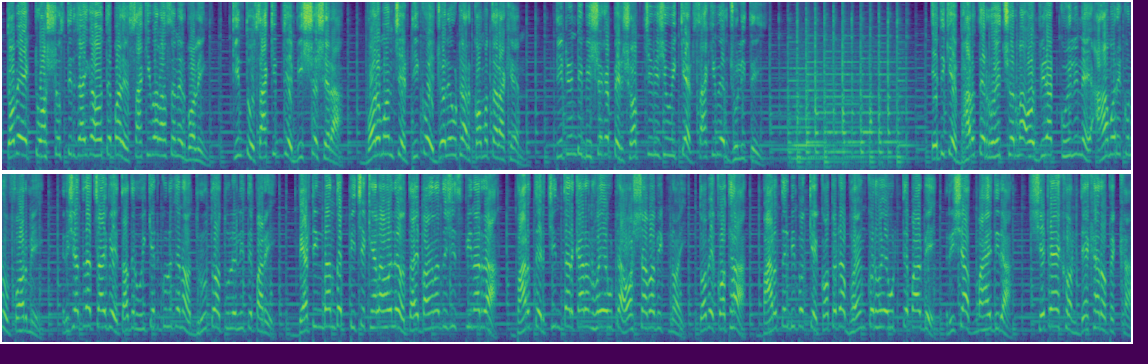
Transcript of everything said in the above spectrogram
তবে একটু অস্বস্তির জায়গা হতে পারে সাকিব আল হাসানের বোলিং। কিন্তু সাকিব যে বিশ্ব সেরা বড় মঞ্চে ঠিকই জ্বলে ওঠার ক্ষমতা রাখেন। টি টোয়েন্টি বিশ্বকাপের সবচেয়ে বেশি উইকেট সাকিবের ঝুলিতেই। এদিকে ভারতের রোহিত শর্মা ও বিরাট কোহলি নেই আহামরি কোনো ফর্মে। ঋষাদরা চাইবে তাদের উইকেটগুলো যেন দ্রুত তুলে নিতে পারে। ব্যাটিং বান্ধব পিচে খেলা হলেও তাই বাংলাদেশি স্পিনাররা ভারতের চিন্তার কারণ হয়ে ওঠা অস্বাভাবিক নয়। তবে কথা, ভারতের বিপক্ষে কতটা ভয়ঙ্কর হয়ে উঠতে পারবে রিশাদ মাহেদিরা, সেটা এখন দেখার অপেক্ষা।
